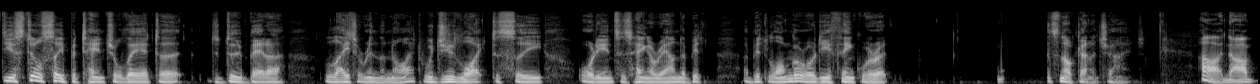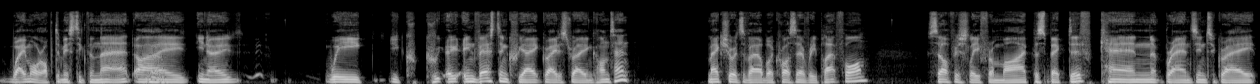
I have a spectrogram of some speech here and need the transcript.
Do you still see potential there to to do better later in the night? Would you like to see audiences hang around a bit a bit longer, or do you think we're at? It's not going to change. Oh no, I'm way more optimistic than that. I, you know, we you cr- invest and create great Australian content. Make sure it's available across every platform. Selfishly, from my perspective, can brands integrate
